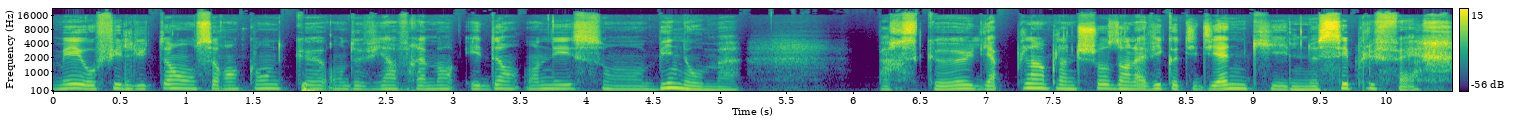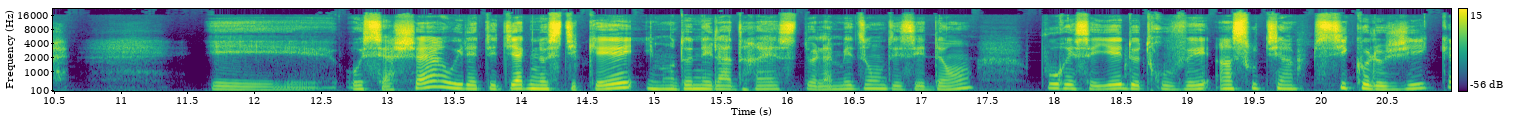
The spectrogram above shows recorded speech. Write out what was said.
Mais au fil du temps, on se rend compte qu'on devient vraiment aidant. On est son binôme. Parce qu'il y a plein, plein de choses dans la vie quotidienne qu'il ne sait plus faire. Et au CHR, où il a été diagnostiqué, ils m'ont donné l'adresse de la maison des aidants pour essayer de trouver un soutien psychologique,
